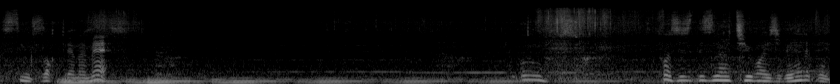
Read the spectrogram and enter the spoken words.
This thing's locked down a mess. Oh, plus, there's, there's no two ways about it then.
